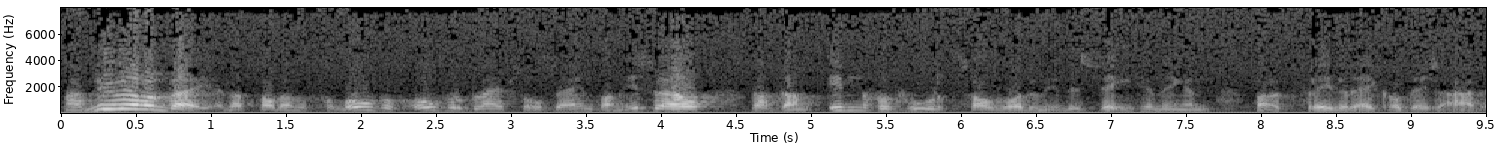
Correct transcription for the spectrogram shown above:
Maar nu willen wij, en dat zal dan het gelovig overblijfsel zijn van Israël, dat dan ingevoerd zal worden in de zegeningen van het vrederijk op deze aarde.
